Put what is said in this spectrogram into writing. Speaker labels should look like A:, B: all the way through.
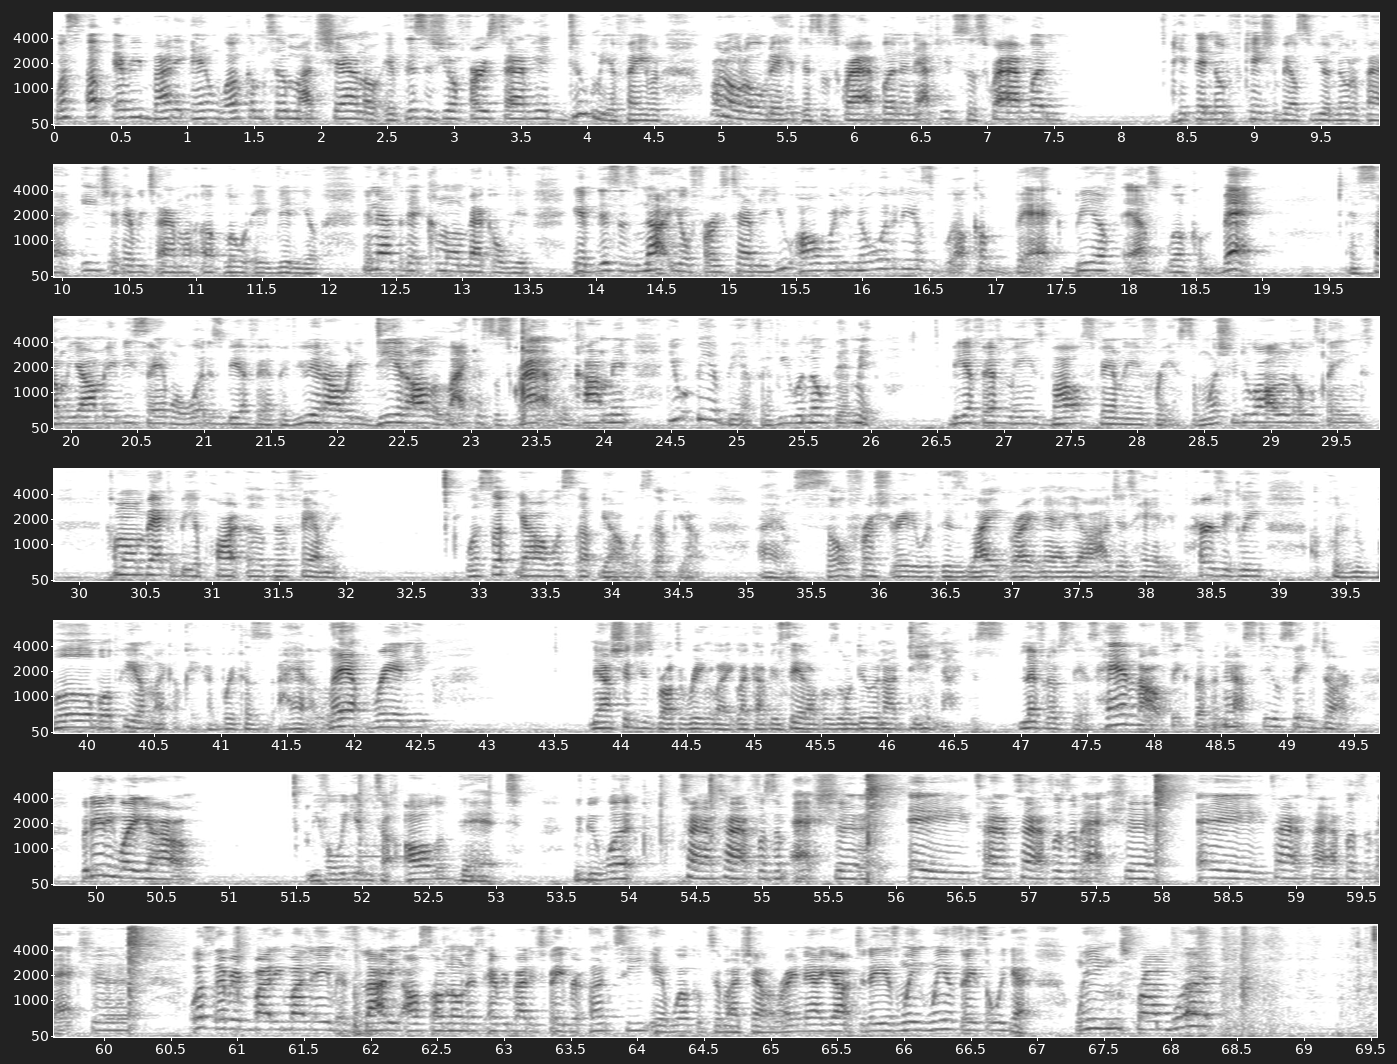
A: What's up, everybody, and welcome to my channel. If this is your first time here, do me a favor. Run on over there, hit that subscribe button, and after you hit the subscribe button, hit that notification bell so you're notified each and every time I upload a video. And after that, come on back over here. If this is not your first time, then you already know what it is. Welcome back, BFFs. Welcome back. And some of y'all may be saying, well, what is BFF? If you had already did all the like and subscribe and comment, you would be a BFF. You would know what that meant. BFF means boss, family, and friends. So once you do all of those things, come on back and be a part of the family. What's up, y'all? What's up, y'all? What's up, y'all? I am so frustrated with this light right now, y'all. I just had it perfectly. I put a new bulb up here. I'm like, okay, I break because I had a lamp ready. Now, I should have just brought the ring light like I've been saying I was going to do, and I didn't. I just left it upstairs. Had it all fixed up, and now still seems dark. But anyway, y'all, before we get into all of that, we do what? Time, time for some action. Hey, time, time for some action. Hey, time, time for some action. What's up, everybody? My name is Lottie, also known as everybody's favorite auntie, and welcome to my channel. Right now, y'all, today is Wing Wednesday, so we got wings from what?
